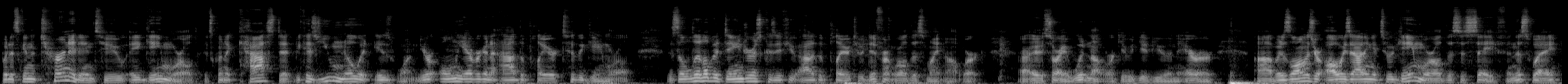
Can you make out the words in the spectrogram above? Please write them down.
but it's going to turn it into a game world. It's going to cast it because you know it is one. You're only ever going to add the player to the game world. It's a little bit dangerous because if you add the player to a different world, this might not work. Or, uh, sorry, it would not work. It would give you an error. Uh, but as long as you're always adding it to a game world, this is safe. And this way,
